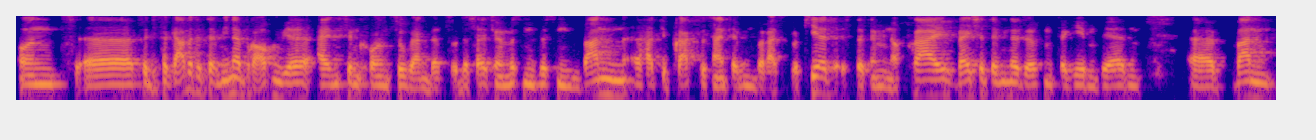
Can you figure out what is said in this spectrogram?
Und äh, für die Vergabe der Termine brauchen wir einen synchronen Zugang dazu. Das heißt, wir müssen wissen, wann äh, hat die Praxis einen Termin bereits blockiert, ist der Termin noch frei, welche Termine dürfen vergeben werden, äh, wann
